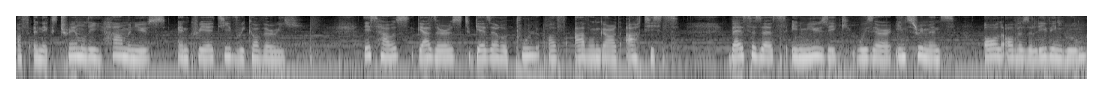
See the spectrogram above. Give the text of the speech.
of an extremely harmonious and creative recovery. This house gathers together a pool of avant garde artists, bases us in music with their instruments all over the living room,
